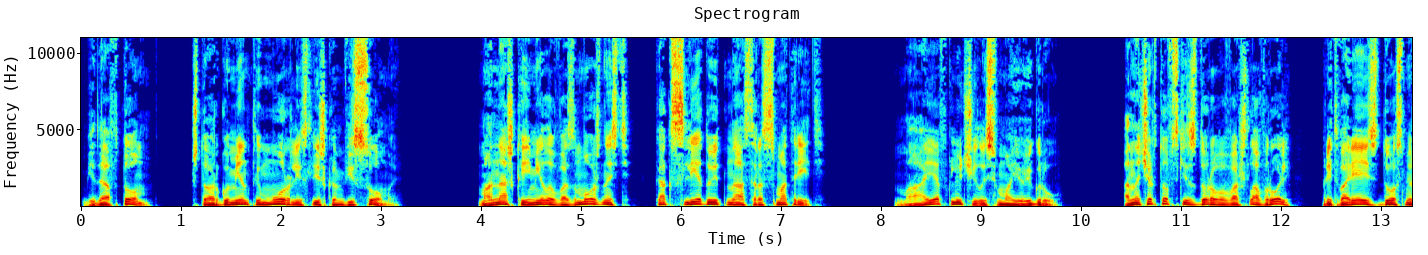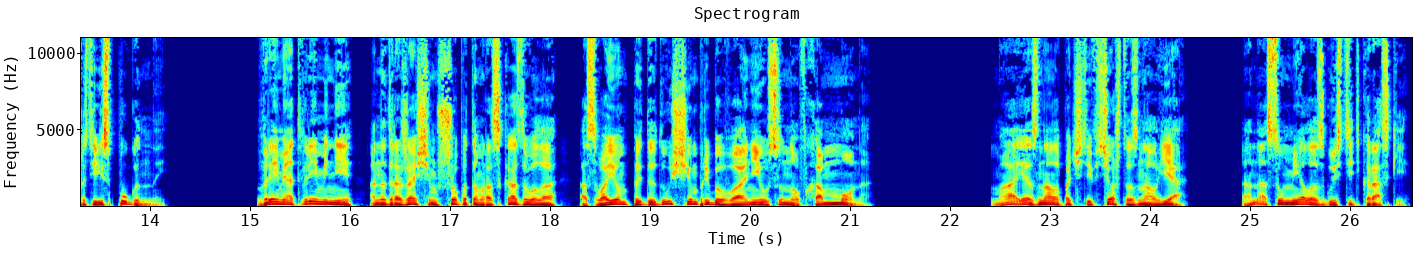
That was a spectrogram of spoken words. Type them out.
Беда в том, что аргументы Морли слишком весомы. Монашка имела возможность как следует нас рассмотреть. Майя включилась в мою игру. Она чертовски здорово вошла в роль, притворяясь до смерти испуганной. Время от времени она дрожащим шепотом рассказывала о своем предыдущем пребывании у сынов Хаммона. Майя знала почти все, что знал я. Она сумела сгустить краски.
